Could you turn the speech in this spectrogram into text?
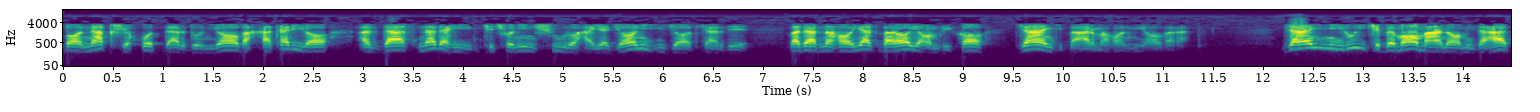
با نقش خود در دنیا و خطری را از دست ندهیم که چنین شور و هیجانی ایجاد کرده و در نهایت برای آمریکا جنگ به ارمغان می آورد جنگ نیرویی که به ما معنا می دهد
